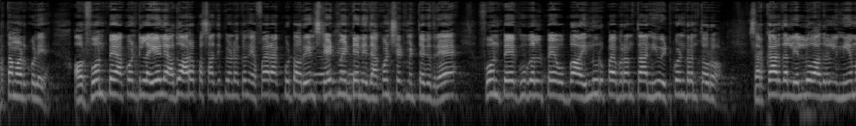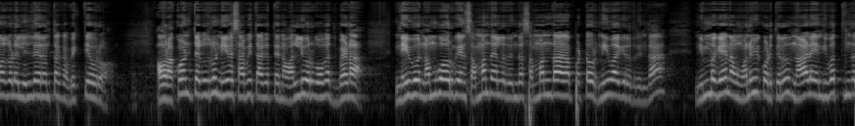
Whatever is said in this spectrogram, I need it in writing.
ಅರ್ಥ ಮಾಡ್ಕೊಳ್ಳಿ. ಅವ್ರ ಫೋನ್ ಪೇ ಅಕೌಂಟ್ ಇಲ್ಲ ಹೇಳಿ ಅದು ಆರೋಪ ಸಾಧಿಪಿ ಮಾಡಬೇಕಂದ್ರೆ ಎಫ್ ಐ ಆರ್ ಹಾಕ್ಬಿಟ್ಟು ಅವ್ರ ಏನ್ ಸ್ಟೇಟ್ಮೆಂಟ್ ಏನಿದೆ ಅಕೌಂಟ್ ಸ್ಟೇಟ್ಮೆಂಟ್ ತೆಗೆದ್ರೆ ಫೋನ್ ಪೇ ಗೂಗಲ್ ಪೇ ಒಬ್ಬ ಇನ್ನೂರು ರೂಪಾಯಿ ಬರಂತ ನೀವು ಇಟ್ಕೊಂಡ್ರಂತವ್ರು ಸರ್ಕಾರದಲ್ಲಿ ಎಲ್ಲೂ ಅದರಲ್ಲಿ ನಿಯಮಗಳಲ್ಲಿ ಇಲ್ಲದೆ ಇರೋಂಥ ವ್ಯಕ್ತಿಯವರು. ಅವ್ರ ಅಕೌಂಟ್ ತೆಗೆದ್ರು ನೀವೇ ಸಾಬೀತಾಗುತ್ತೆ. ನಾವು ಅಲ್ಲಿವರೆಗೂ ಹೋಗೋದು ಬೇಡ. ನೀವು ನಮಗೂ ಅವ್ರಿಗೂ ಏನು ಸಂಬಂಧ ಇಲ್ಲದ್ರಿಂದ ಸಂಬಂಧಪಟ್ಟವ್ರು ನೀವಾಗಿರೋದ್ರಿಂದ ನಿಮಗೆ ನಾವು ಮನವಿ ಕೊಡ್ತಿರೋದು ನಾಳೆಯಿಂದ ಇವತ್ತಿಂದ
